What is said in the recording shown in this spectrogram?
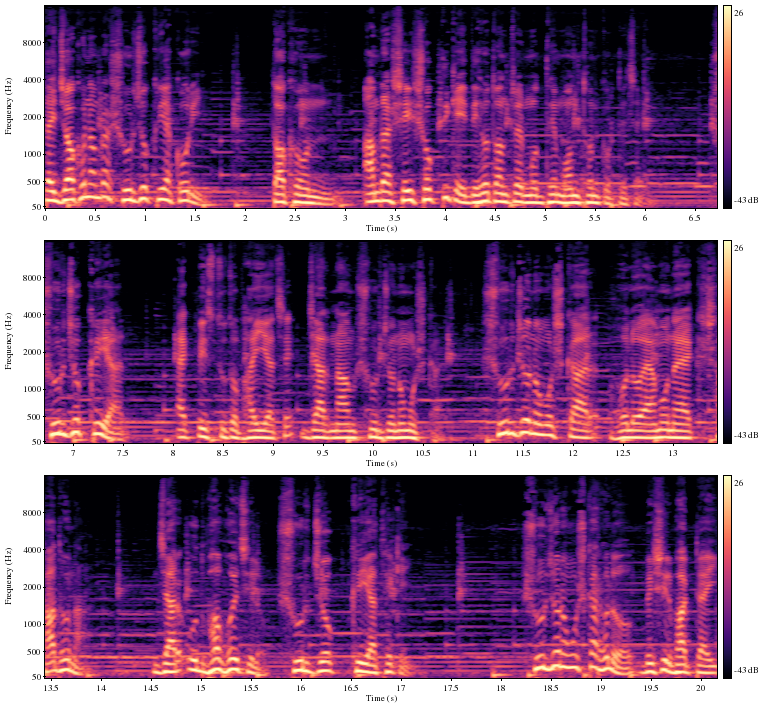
তাই যখন আমরা সূর্যক্রিয়া করি, তখন আমরা সেই শক্তিকেই দেহতন্ত্রের মধ্যে মন্থন করতে চাই। সূর্যক্রিয়ার এক বিস্তুত ভাই আছে, যার নাম সূর্য নমস্কার। সূর্য নমস্কার হলো এমন এক সাধনা যার উদ্ভব হয়েছিল সূর্য ক্রিয়া থেকেই। সূর্য নমস্কার হলো বেশিরভাগটাই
